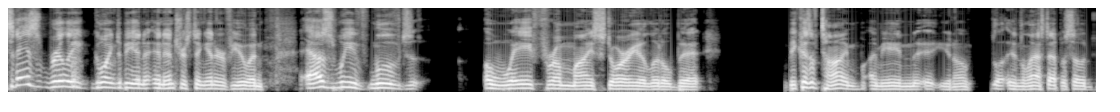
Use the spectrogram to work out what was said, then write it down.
today's really going to be an, an interesting interview. And as we've moved away from my story a little bit because of time, I mean, eh, you know, in the last episode,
